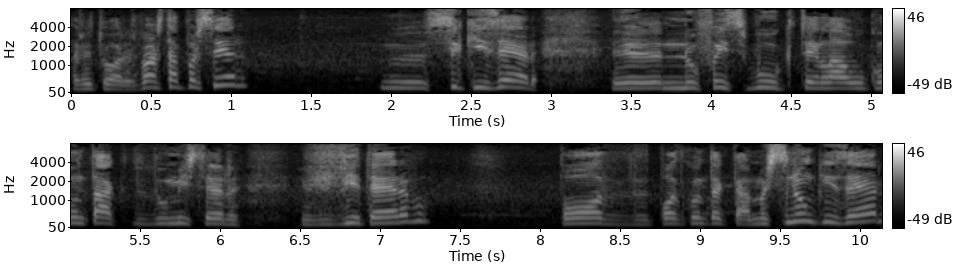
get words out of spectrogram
Às 8 horas. Basta aparecer, se quiser, eh, no Facebook tem lá o contacto do Mr. Viterbo, pode, pode contactar. Mas se não quiser,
